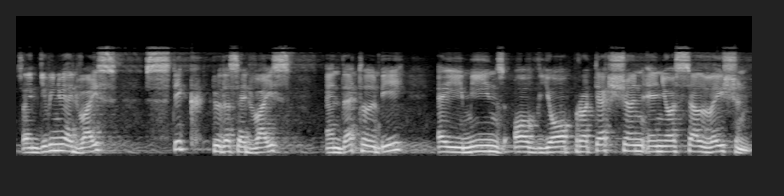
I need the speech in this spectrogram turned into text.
so I am giving you advice stick to this advice and that will be a means of your protection and your salvation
